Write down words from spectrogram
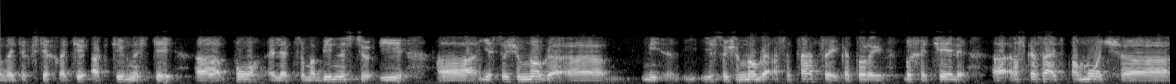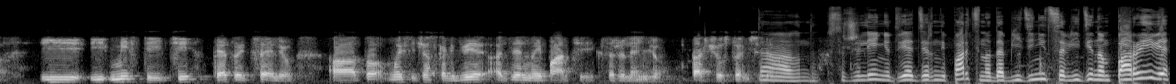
э, в этих всех активностях э, по электромобильности. И э, есть очень много э, есть очень много ассоциаций, которые бы хотели э, рассказать, помочь э, и, и вместе идти к этой цели. А то мы сейчас как две отдельные партии, к сожалению так чувствуем себя. Да, к сожалению, две отдельные партии, надо объединиться в едином порыве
